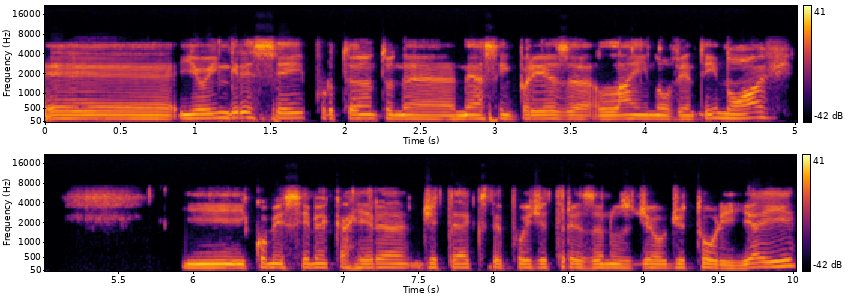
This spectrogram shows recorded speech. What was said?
É, e eu ingressei, portanto, né, nessa empresa lá em 99 e comecei minha carreira de tax depois de três anos de auditoria. E aí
